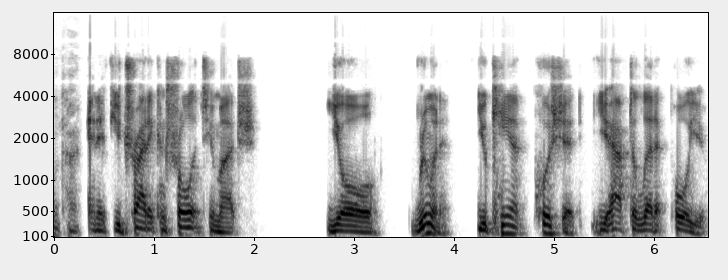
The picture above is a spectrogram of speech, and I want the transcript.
Okay. And if you try to control it too much, you'll ruin it. You can't push it. You have to let it pull you.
